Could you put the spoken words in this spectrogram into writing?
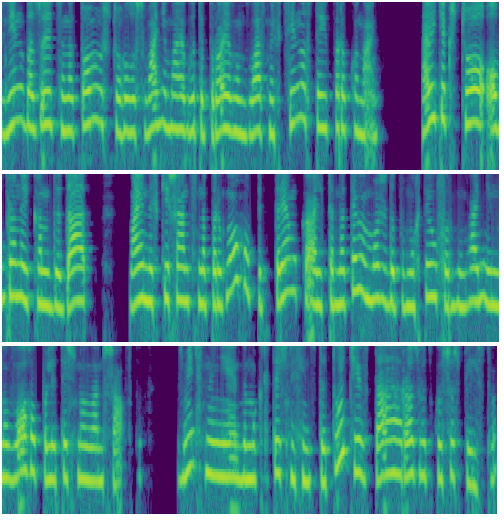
він базується на тому, що голосування має бути проявом власних цінностей і переконань. Навіть якщо обраний кандидат має низькі шанси на перемогу, підтримка альтернативи може допомогти у формуванні нового політичного ландшафту, зміцненні демократичних інститутів та розвитку суспільства.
